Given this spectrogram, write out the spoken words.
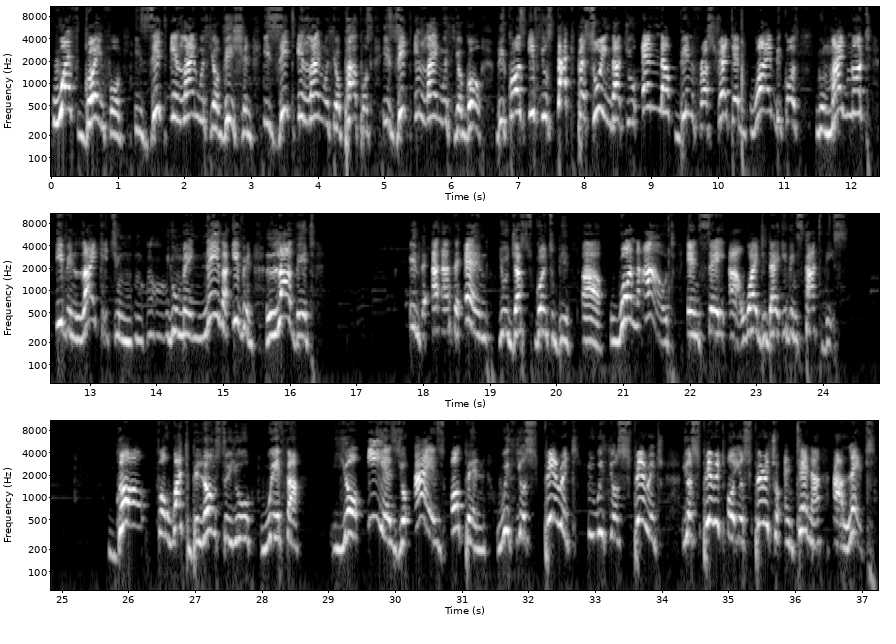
worth going for? Is it in line with your vision? Is it in line with your purpose? Is it in line with your goal? Because if you start pursuing that, you end up being frustrated. Why? Because you might not even like it. You, you may neither even love it. In the, at the end, you're just going to be uh, worn out and say, uh, why did I even start this? Go for what belongs to you with uh, your ears, your eyes open with your spirit, with your spirit, your spirit or your spiritual antenna alert.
